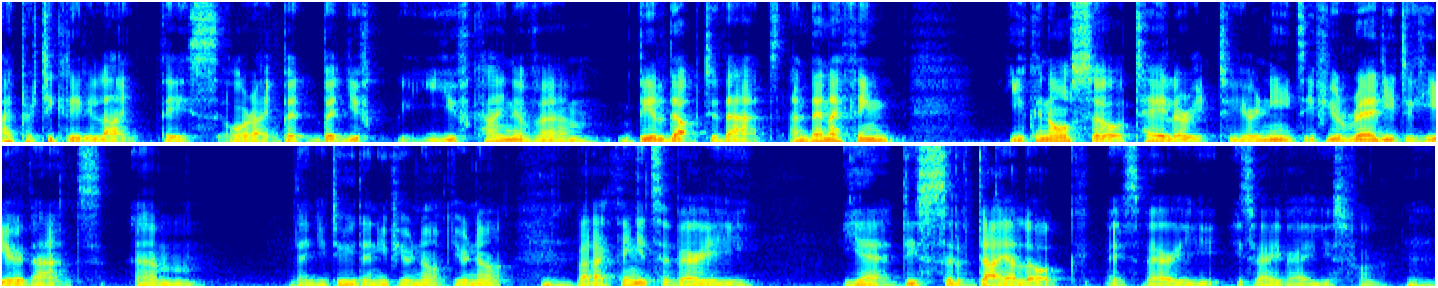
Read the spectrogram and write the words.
I particularly like this, all right, but but you've you've kind of um, build up to that, and then I think you can also tailor it to your needs. If you're ready to hear that, um, then you do. Then if you're not, you're not. Mm. But I think it's a very yeah, this sort of dialogue is very is very very useful, Mhm.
